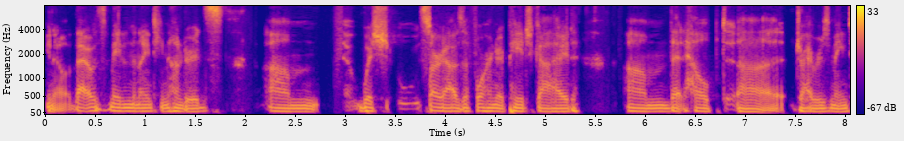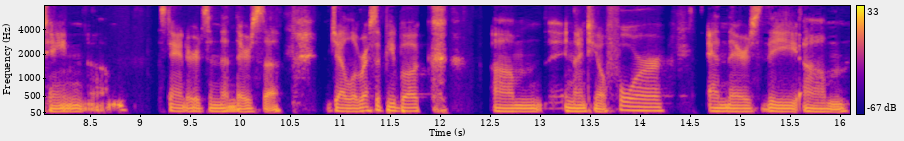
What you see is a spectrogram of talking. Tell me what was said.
you know, that was made in the 1900s, um, which started out as a 400 page guide. um, that helped uh, drivers maintain um, standards. And then there's the Jello recipe book um, in 1904, and there's the um,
